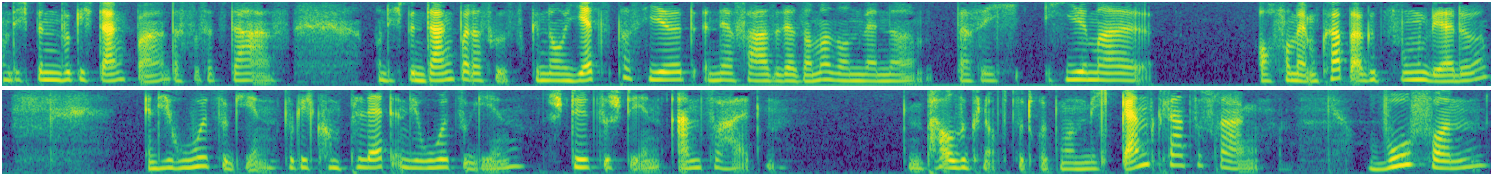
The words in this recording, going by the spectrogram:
Und ich bin wirklich dankbar, dass das jetzt da ist. Und ich bin dankbar, dass es genau jetzt passiert in der Phase der Sommersonnenwende, dass ich hier mal auch von meinem Körper gezwungen werde, in die Ruhe zu gehen, wirklich komplett in die Ruhe zu gehen, stillzustehen, anzuhalten, den Pauseknopf zu drücken und mich ganz klar zu fragen, wovon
